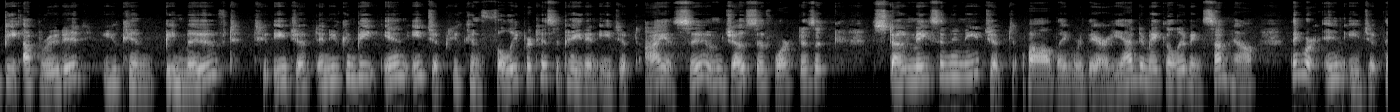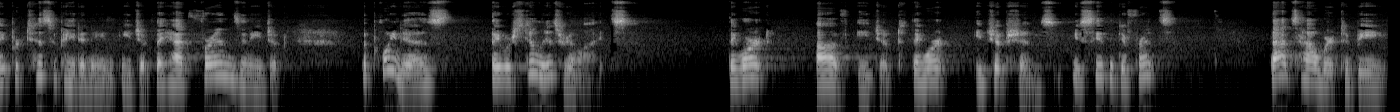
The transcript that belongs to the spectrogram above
be uprooted, you can be moved to Egypt, and you can be in Egypt. You can fully participate in Egypt. I assume Joseph worked as a stonemason in Egypt while they were there. He had to make a living somehow. They were in Egypt, they participated in Egypt, they had friends in Egypt. The point is, they were still Israelites. They weren't of Egypt, they weren't Egyptians. You see the difference? That's how we're to be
